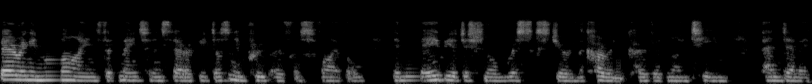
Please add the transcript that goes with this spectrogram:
bearing in mind that maintenance therapy doesn't improve overall survival, there may be additional risks during the current COVID-19 pandemic.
